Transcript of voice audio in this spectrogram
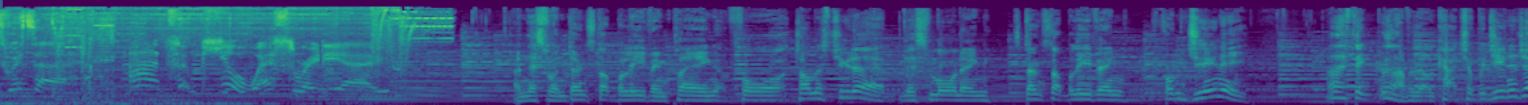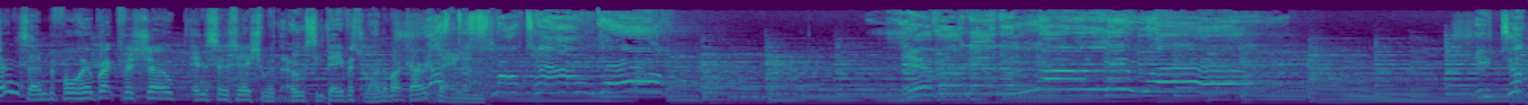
Twitter at Pure West Radio. And this one, Don't Stop Believing, playing for Thomas Tudor this morning. It's Don't Stop Believing from Journey. And I think we'll have a little catch up with Gina Jones then before her breakfast show in association with OC Davis Roundabout Garage Neyland. Small town girl living in a lonely world. She took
